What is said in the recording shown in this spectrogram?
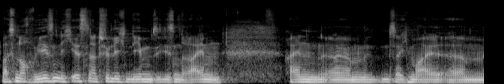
Was noch wesentlich ist natürlich neben diesen reinen rein, ähm, sag ich mal, ähm,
